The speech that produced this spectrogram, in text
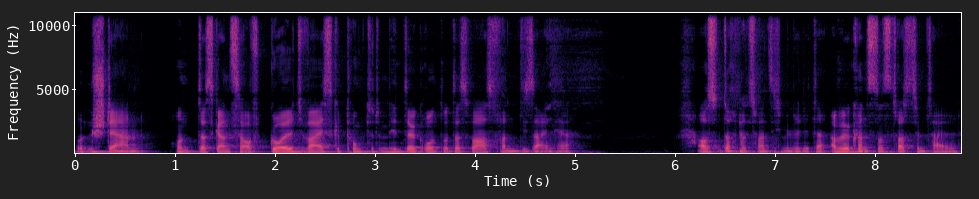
und ein Stern. Und das Ganze auf gold-weiß gepunktetem Hintergrund und das war's vom Design her. Außer doch nur 20 Milliliter. Aber wir können es uns trotzdem teilen.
